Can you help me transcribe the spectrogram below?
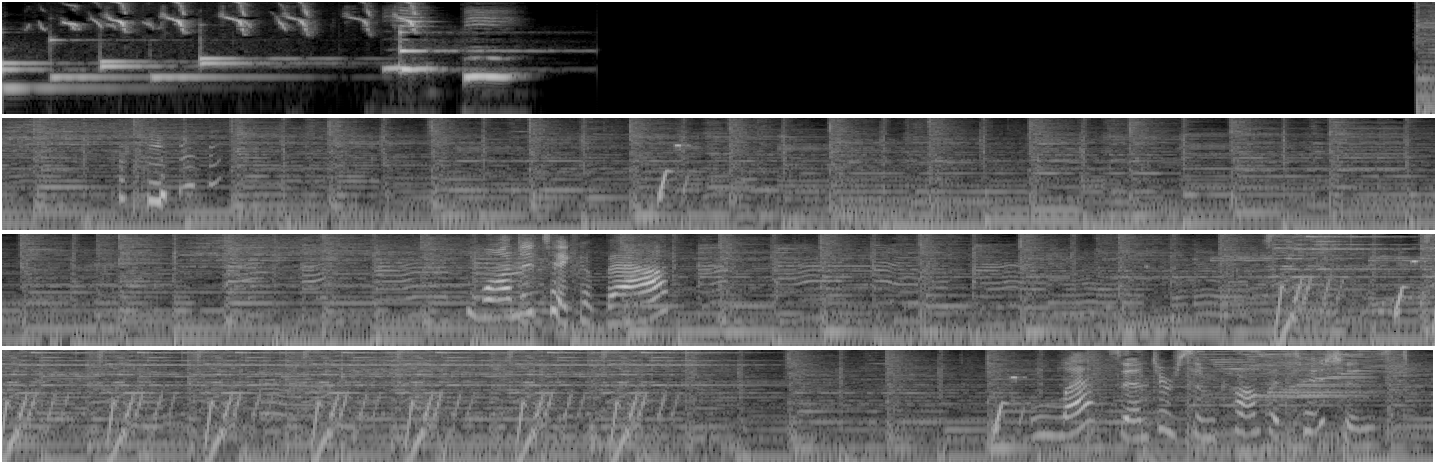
Want to take a bath? Let's enter some competitions.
